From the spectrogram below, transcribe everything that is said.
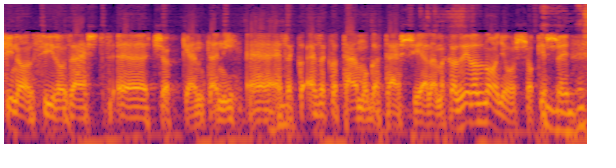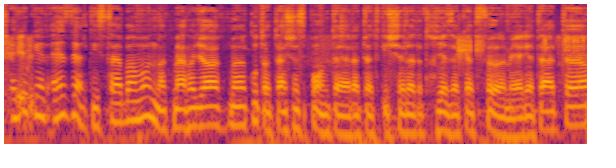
finanszírozást e, csökkenteni e, ezek, ezek a támogatási elemek. Azért az nagyon sok. És, Igen, és egyébként itt... ezzel tisztában vannak már, hogy a kutatás az pont erre tett kísérletet, hogy ezeket fölmérje. Tehát e,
